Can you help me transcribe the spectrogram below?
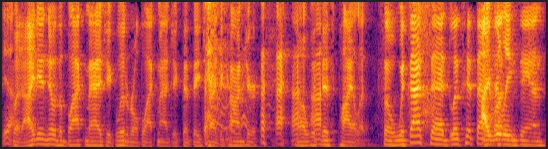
Yeah. But I didn't know the black magic, literal black magic that they tried to conjure uh, with this pilot. So with that said, let's hit that I button, really- Dan.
